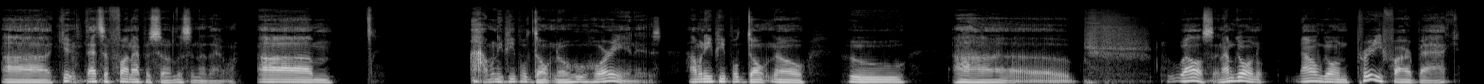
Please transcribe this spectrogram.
Uh, get, that's a fun episode. Listen to that one. Um, how many people don't know who Rorion is? How many people don't know who, uh, who else? And I'm going now. I'm going pretty far back.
